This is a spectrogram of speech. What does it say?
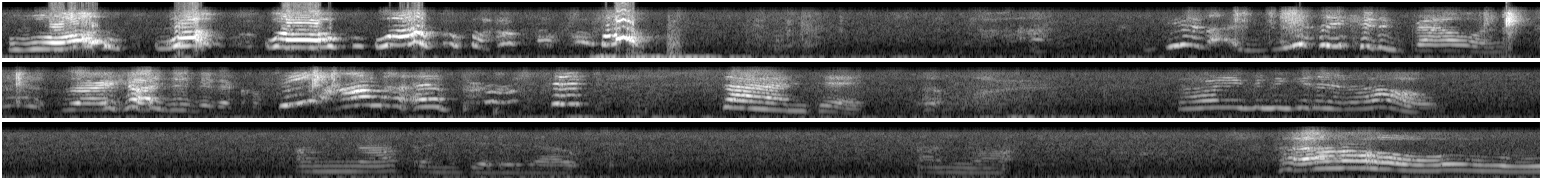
Whoa! Whoa! Whoa! Whoa! Whoa! Dude, I'm really couldn't balance. Sorry guys, I did a couple. See, I'm a perfect scientist. How are you gonna get it out? I'm not gonna get it out. I'm not. Help!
